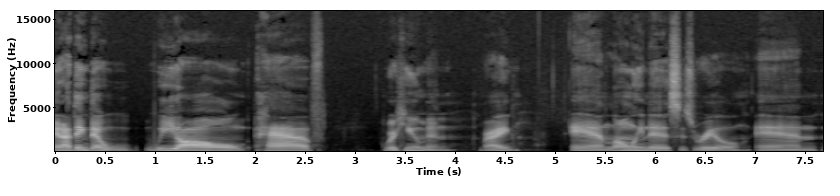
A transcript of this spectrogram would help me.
And I think that we all have we're human, right? And loneliness is real. And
